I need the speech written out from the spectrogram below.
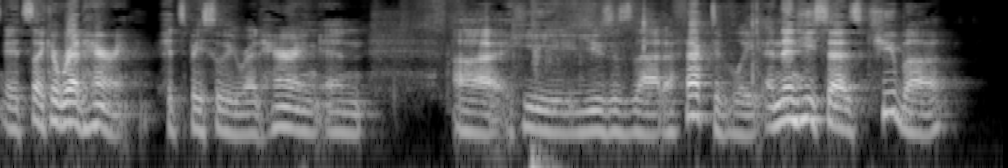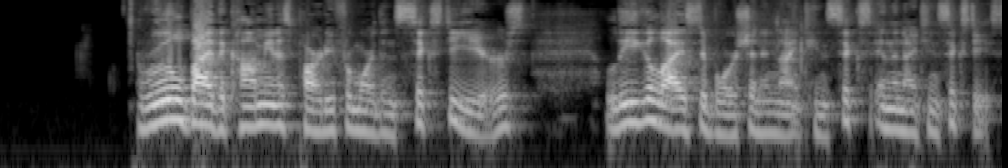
It's like a red herring. It's basically a red herring. And uh, he uses that effectively. And then he says Cuba, ruled by the Communist Party for more than 60 years, legalized abortion in, 19, in the 1960s.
